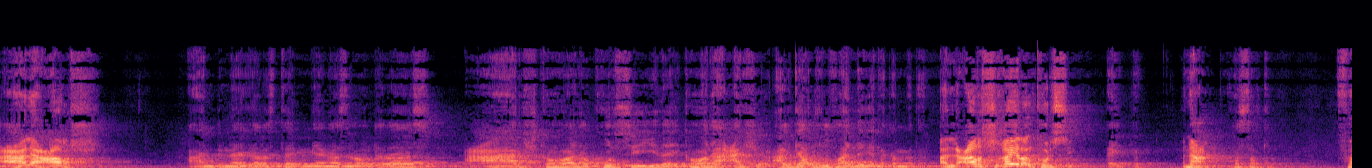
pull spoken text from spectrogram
على عرش. عندنا جرس تيمية مثلا ودرس عرش كهونا كرسي لي كهونا عرش على العرش غير الكرسي. أيوة. نعم. فسرته. ف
